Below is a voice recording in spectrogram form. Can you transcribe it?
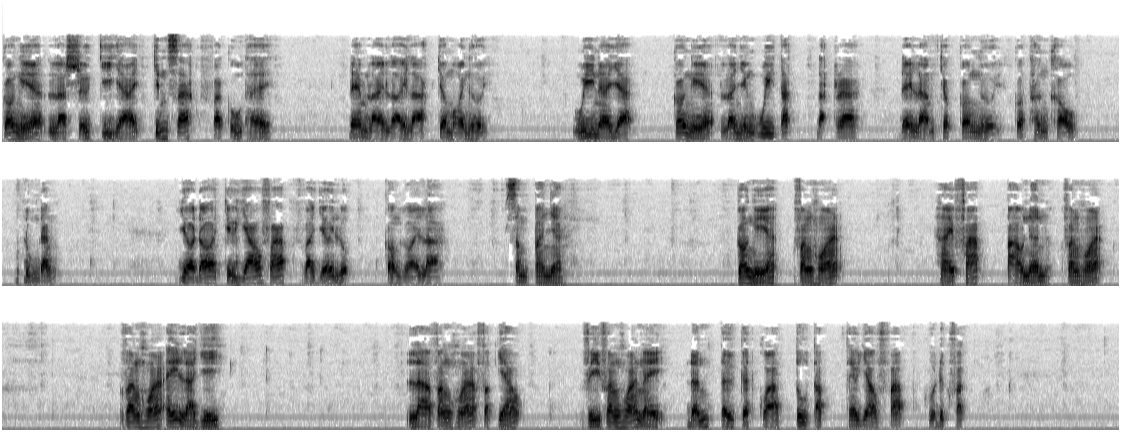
có nghĩa là sự chỉ dạy chính xác và cụ thể, đem lại lợi lạc cho mọi người. Vinaya có nghĩa là những quy tắc đặt ra để làm cho con người có thân khẩu đúng đắn do đó chữ giáo pháp và giới luật còn gọi là sampanya. Có nghĩa văn hóa. Hai pháp tạo nên văn hóa. Văn hóa ấy là gì? Là văn hóa phật giáo. Vì văn hóa này đến từ kết quả tu tập theo giáo pháp của đức phật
